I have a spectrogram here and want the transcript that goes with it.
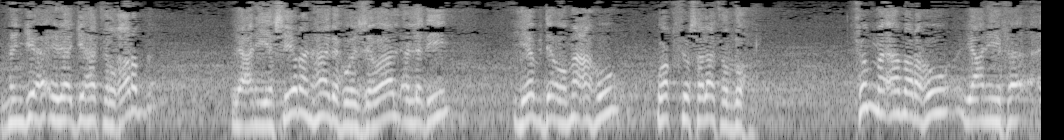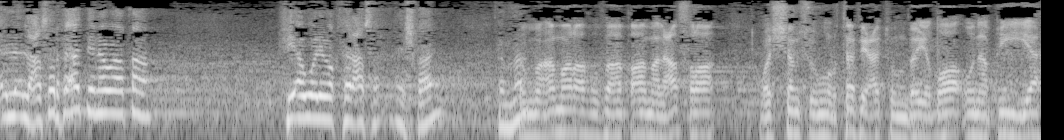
من جهة إلى جهة الغرب يعني يسيرا هذا هو الزوال الذي يبدأ معه وقت صلاة الظهر. ثم أمره يعني العصر فأذن وأقام في أول وقت العصر إيش قال؟ ثم, ثم أمره فأقام العصر والشمس مرتفعة بيضاء نقية.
